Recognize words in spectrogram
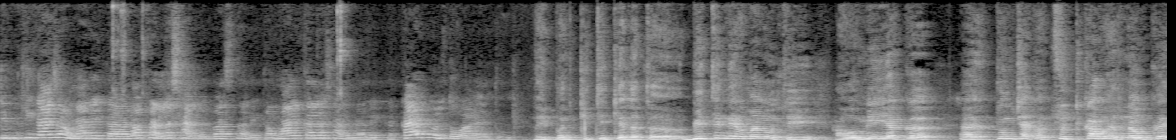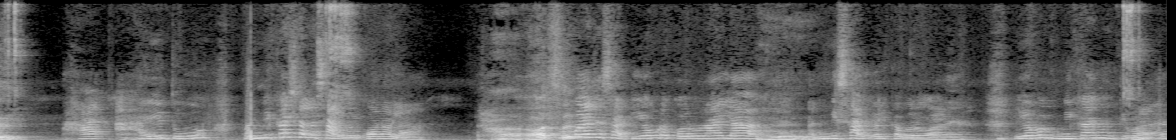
टिमकी काय जाणार आहे का? लोकांना सांगत बसणार आहे का? मालकाला सांगणार आहे का? काय बोलतो वाळ्या तू? नाही पण किती केलं तर भीती निर्माण होती. अहो मी एक अं, तुमच्याकडं चुटकाभर नौकरी. हा आहे तू. पण मी कशाला सांगल कोणाला? हा तू माझ्यासाठी एवढं करून राहिला. हो. आणि मी सांगल का बरं वाळ्या? हे बघ मी काय म्हणते वाळ्या?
